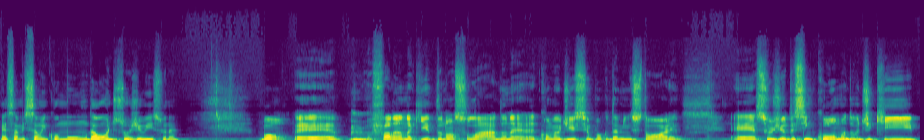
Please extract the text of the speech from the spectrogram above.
essa missão em comum? Da onde surgiu isso, né? Bom, é, falando aqui do nosso lado, né? Como eu disse um pouco da minha história, é, surgiu desse incômodo de que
